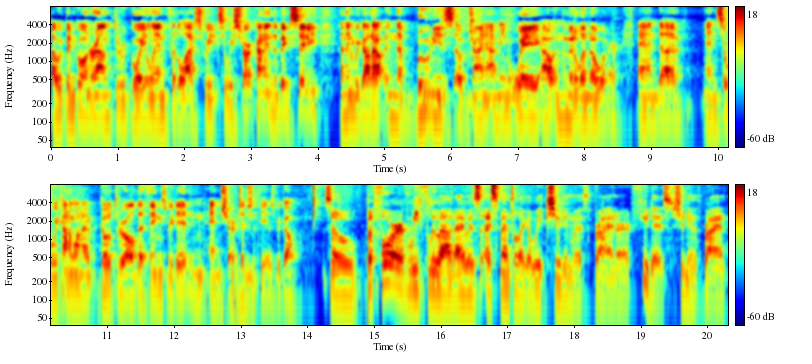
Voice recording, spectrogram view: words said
Uh, we've been going around through Guilin for the last week. So we start kind of in the big city, and then we got out in the boonies of China. I mean, way out in the middle of nowhere. And uh, and so we kind of want to go through all the things we did and, and share tips with you as we go. So before we flew out, I was I spent like a week shooting with Brian, or a few days shooting with Brian.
